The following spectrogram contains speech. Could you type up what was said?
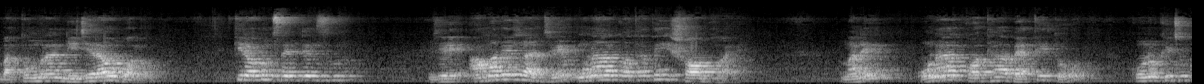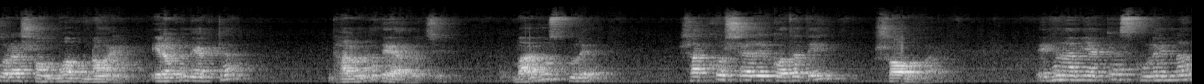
বা তোমরা নিজেরাও বলো। কীরকম সেন্টেন্সগুলো? যে আমাদের রাজ্যে ওনার কথাতেই সব হয়। মানে ওনার কথা ব্যতীত কোনো কিছু করা সম্ভব নয়। এরকমই একটা ধারণা দেয়া হচ্ছে। বার্গু স্কুলে স্বাক্ষর স্যারের কথাতেই সব হয়। এখানে আমি একটা স্কুলের নাম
